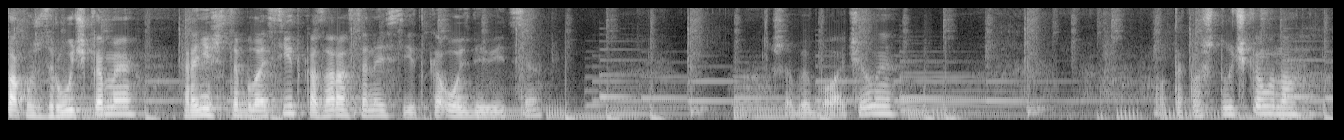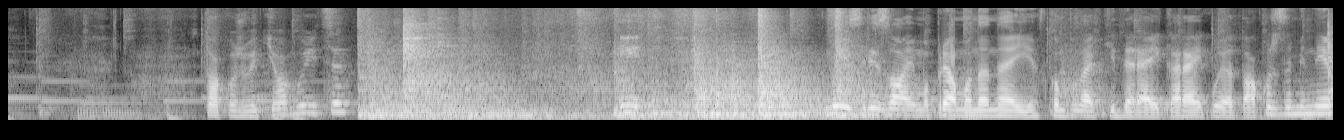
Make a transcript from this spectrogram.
також з ручками. Раніше це була сітка, зараз це не сітка. Ось дивіться. Щоб ви бачили. Ось така штучка вона. Також витягується. І ми зрізаємо прямо на неї в комплекті де рейка. Рейку я також замінив.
